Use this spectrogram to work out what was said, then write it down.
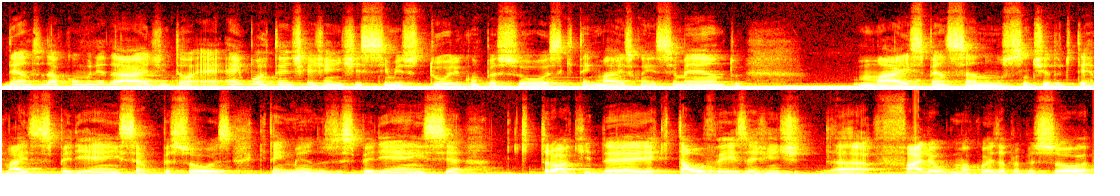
dentro da comunidade. Então é, é importante que a gente se misture com pessoas que têm mais conhecimento, mais pensando no sentido de ter mais experiência, pessoas que têm menos experiência, que troque ideia, que talvez a gente uh, fale alguma coisa para a pessoa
